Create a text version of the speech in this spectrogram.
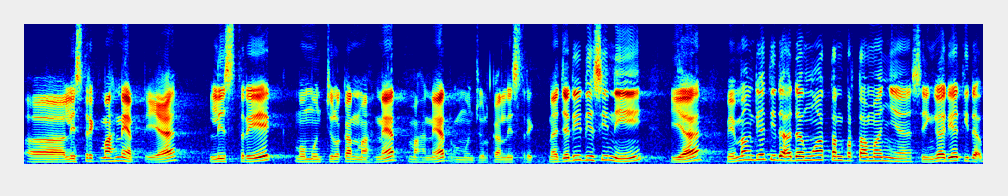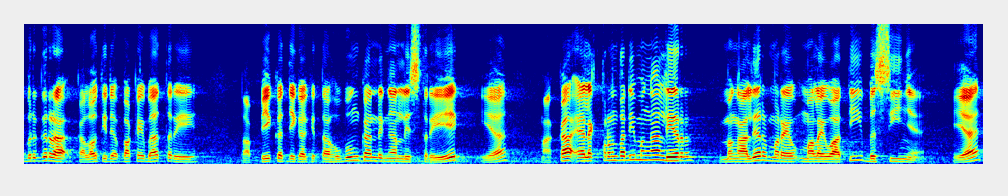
Uh, listrik magnet ya. Listrik memunculkan magnet, magnet memunculkan listrik. Nah, jadi di sini ya, memang dia tidak ada muatan pertamanya sehingga dia tidak bergerak kalau tidak pakai baterai. Tapi ketika kita hubungkan dengan listrik, ya, maka elektron tadi mengalir, mengalir melewati besinya, ya.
